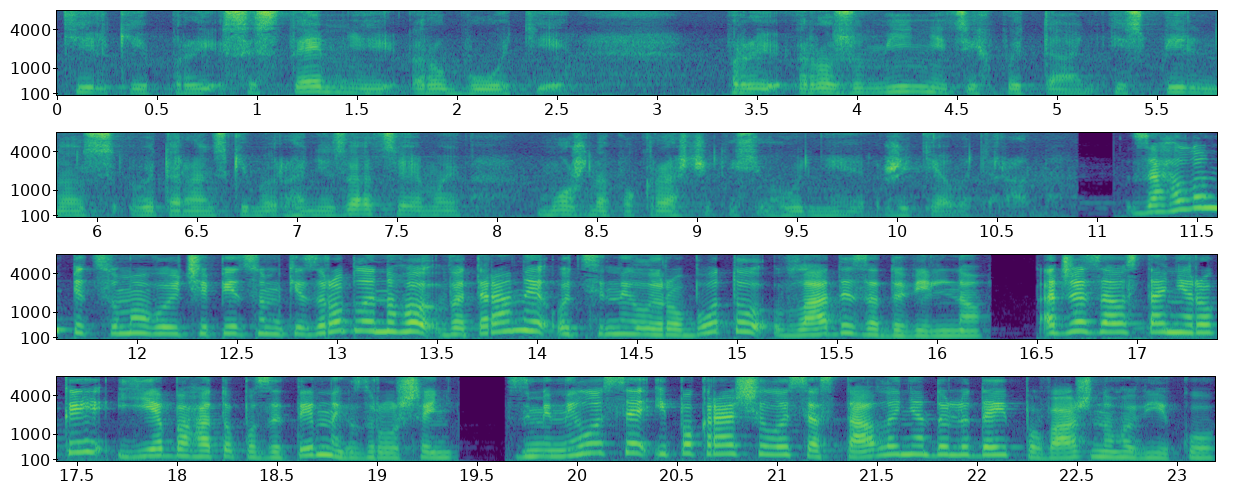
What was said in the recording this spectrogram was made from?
тільки при системній роботі, при розумінні цих питань і спільно з ветеранськими організаціями можна покращити сьогодні життя ветерана. Загалом, підсумовуючи підсумки зробленого, ветерани оцінили роботу влади задовільно. Адже за останні роки є багато позитивних зрушень. Змінилося і покращилося ставлення до людей поважного віку.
